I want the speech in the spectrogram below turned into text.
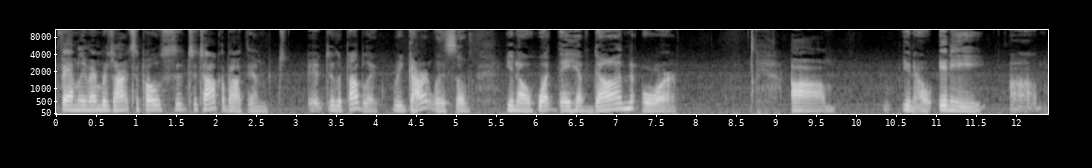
family members aren't supposed to, to talk about them to the public, regardless of you know what they have done or um, you know, any um,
